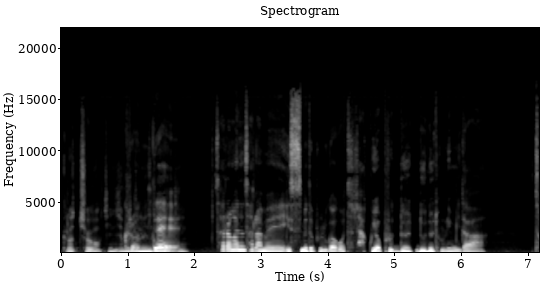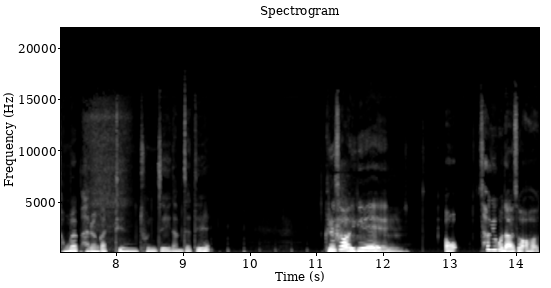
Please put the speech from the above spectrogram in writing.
그렇죠. 진심을 그런데 다해 사랑하기. 사랑하는 사람에 있음에도 불구하고 자꾸 옆으로 눈, 눈을 돌립니다. 정말 바람 같은 존재의 남자들. 그래서 이게 네. 사귀고 나서 아,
